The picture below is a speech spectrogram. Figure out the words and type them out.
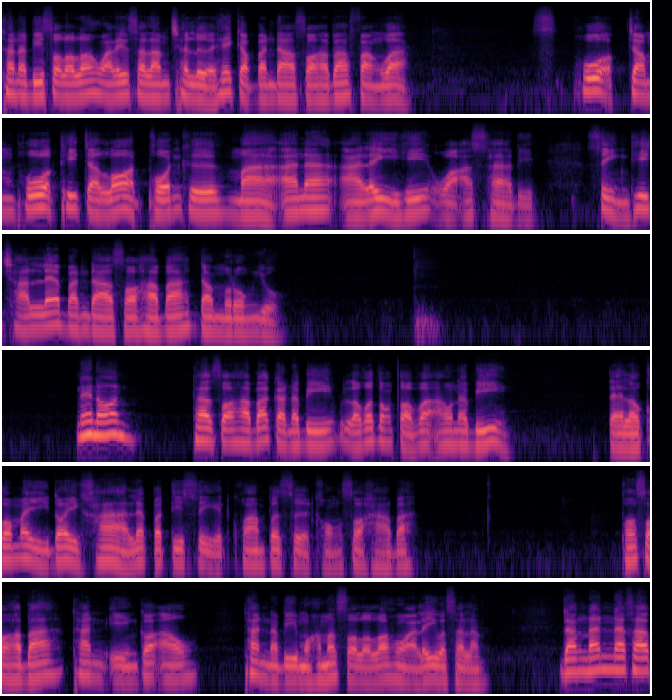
ท่านนบีสุลต่านละฮ์วะลัยฮิวะสัลลัมเฉลยให้กับบรรดาซอฮาบะฟังว่า พวกจำพวกที่จะรอดพ้นคือมาอานะอาลัยฮิวะอัสฮาบีสิ่งที่ฉันและบรรดาซอฮาบะดำรงอยู่ แน่นอน ถ้าซอฮาบะกับนบี เราก็ต้องตอบว่าเอานบี แต่เราก็ไม่ด้อยค่าและปฏิเสธความประเสริฐของซอฮาบะเพราะซอฮาบะท่านเองก็เอาท่านนบีมุฮัมมัดสุลลัลฮุอะลัยฮิวะสัลลัมดังนั้นนะครับ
